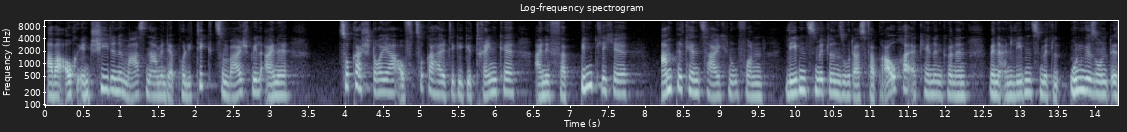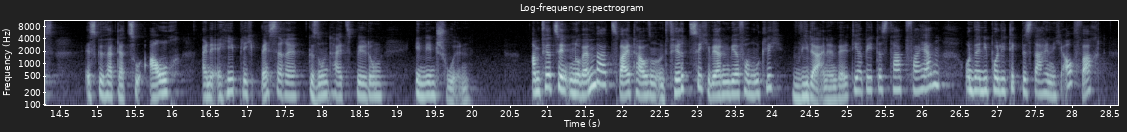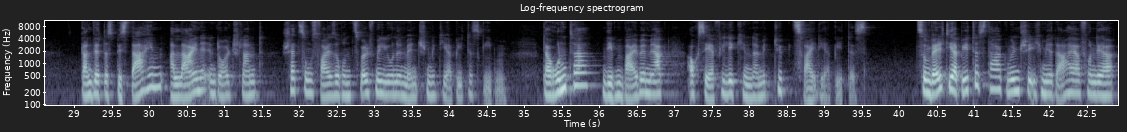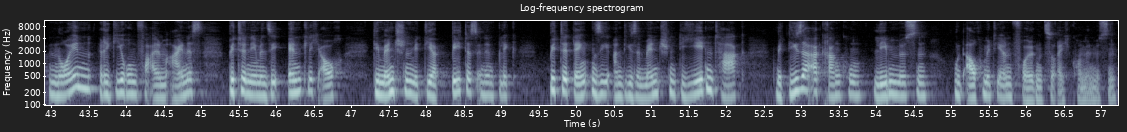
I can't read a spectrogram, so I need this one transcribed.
aber auch entschiedene Maßnahmen der Politik, zum Beispiel eine Zuckersteuer auf zuckerhaltige Getränke, eine verbindliche Ampelkennzeichnung von Lebensmitteln, sodass Verbraucher erkennen können, wenn ein Lebensmittel ungesund ist. Es gehört dazu auch eine erheblich bessere Gesundheitsbildung in den Schulen. Am 14. November 2040 werden wir vermutlich wieder einen Weltdiabetestag feiern. Und wenn die Politik bis dahin nicht aufwacht, dann wird es bis dahin alleine in Deutschland schätzungsweise rund 12 Millionen Menschen mit Diabetes geben. Darunter, nebenbei bemerkt, auch sehr viele Kinder mit Typ-2-Diabetes. Zum Weltdiabetestag wünsche ich mir daher von der neuen Regierung vor allem eines, bitte nehmen Sie endlich auch die Menschen mit Diabetes in den Blick. Bitte denken Sie an diese Menschen, die jeden Tag mit dieser Erkrankung leben müssen und auch mit ihren Folgen zurechtkommen müssen.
